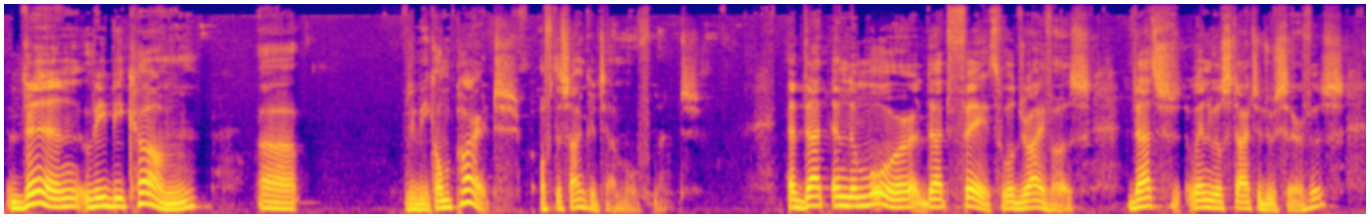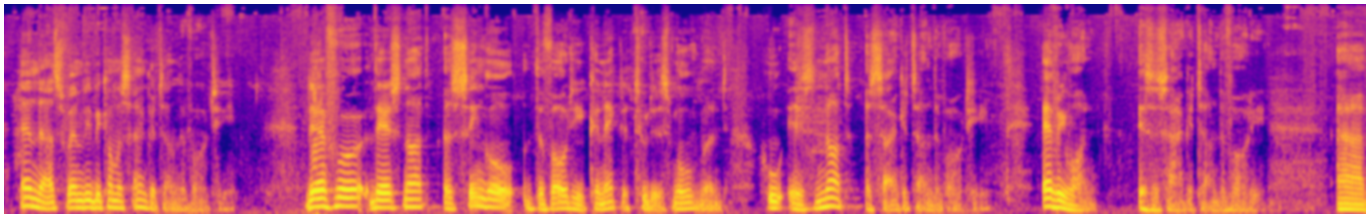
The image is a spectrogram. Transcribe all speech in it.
then we become uh, we become part of the Sankirtan movement. And that and the more that faith will drive us, that's when we'll start to do service, and that's when we become a Sankirtan devotee. Therefore, there's not a single devotee connected to this movement who is not a Sankirtan devotee. Everyone is a Sankirtan devotee, uh,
